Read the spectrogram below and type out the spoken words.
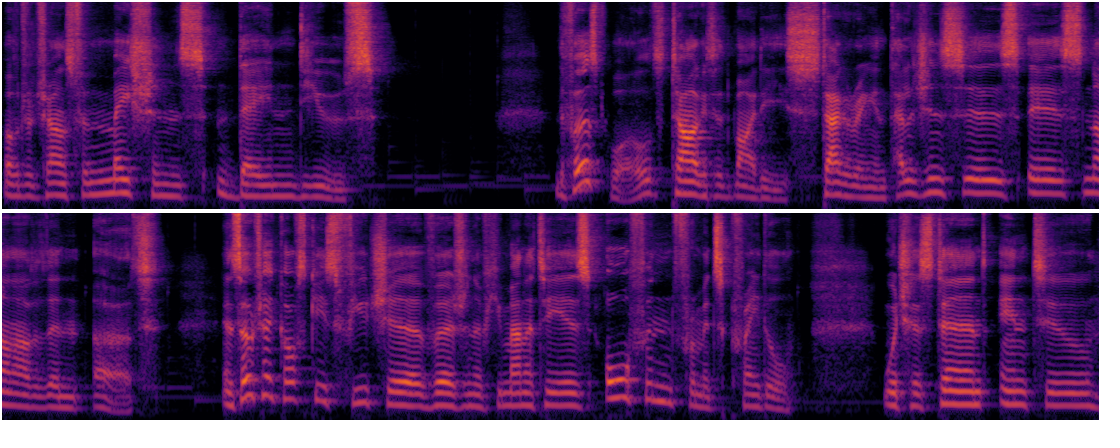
of the transformations they induce. The first world targeted by these staggering intelligences is none other than Earth, and so Tchaikovsky's future version of humanity is orphaned from its cradle, which has turned into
